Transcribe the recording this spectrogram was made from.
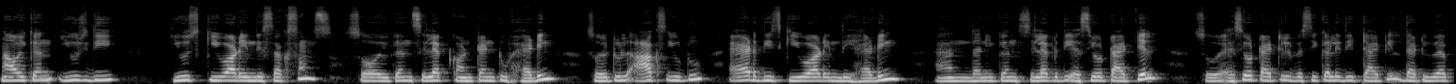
Now you can use the use keyword in the sections. So you can select content to heading. So it will ask you to add this keyword in the heading and then you can select the SEO title. so SEO title basically the title that you have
